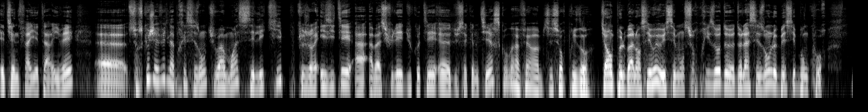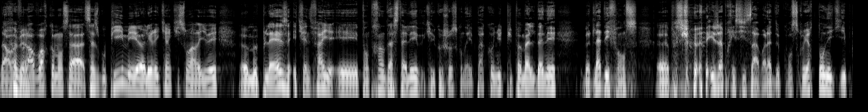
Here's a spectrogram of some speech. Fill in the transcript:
Etienne Fay est arrivé. Euh, sur ce que j'ai vu de la pré-saison, tu vois, moi, c'est l'équipe que j'aurais hésité à, à basculer du côté euh, du second tier. Est-ce qu'on a affaire à un petit surpriseau Tiens, on peut le balancer. Oui, oui, c'est mon surpriseau de, de la saison, le BC Boncourt. Alors, il va bien. falloir voir comment ça, ça se goupille, mais euh, les ricains qui sont arrivés me plaisent. Etienne Fay est en train d'installer quelque chose qu'on n'avait pas connu depuis pas mal d'années, bah, de la défense. Parce que, et j'apprécie ça, voilà, de construire ton équipe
